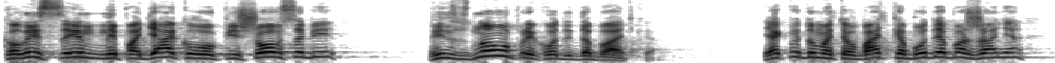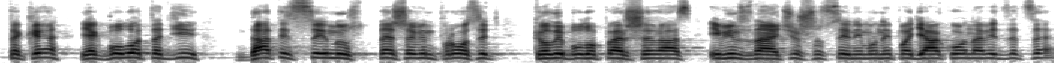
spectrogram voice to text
коли син не подякував, пішов собі, він знову приходить до батька. Як ви думаєте, у батька буде бажання таке, як було тоді, дати сину те, що він просить, коли було перший раз, і він знає, що син йому не подякував навіть за це?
